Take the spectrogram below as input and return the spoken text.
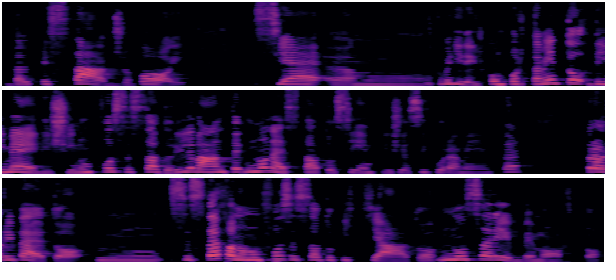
dal pestaggio poi si è, um, come dire, il comportamento dei medici non fosse stato rilevante non è stato semplice sicuramente, però ripeto, mh, mhmm, se Stefano non fosse stato picchiato non sarebbe morto,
